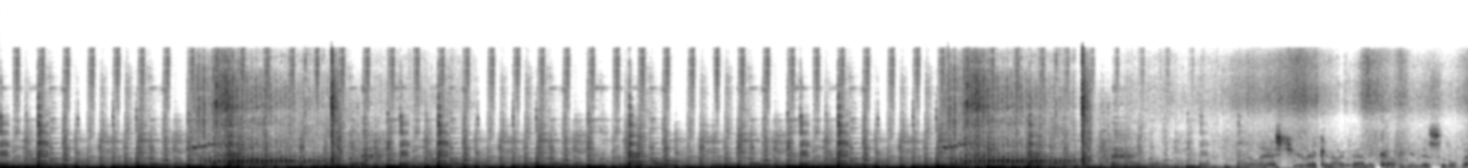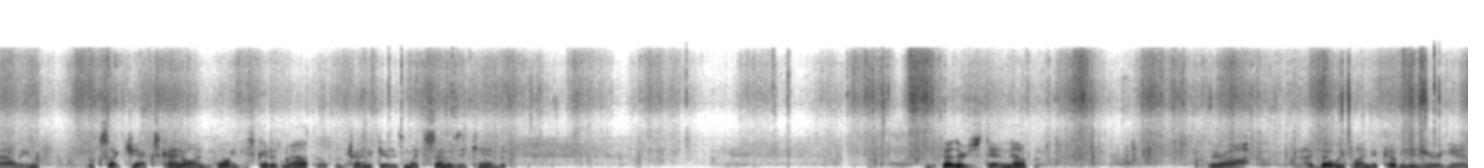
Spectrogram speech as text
Well, like Jack's kind of on point. He's got his mouth open, trying to get as much scent as he can, but the feathers dead. No, they're off. But I bet we find a covey in here again.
